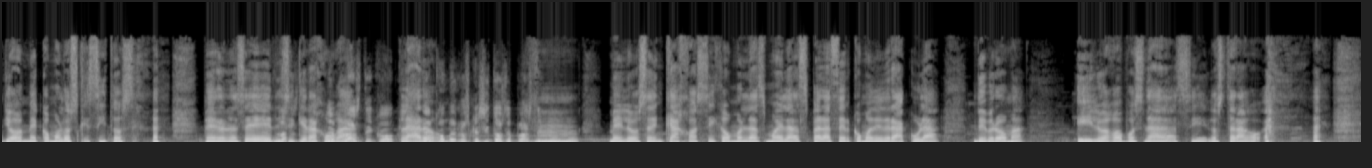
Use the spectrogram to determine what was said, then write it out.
Yo me como los quesitos, pero no sé De ni siquiera de jugar. plástico. Claro. ¿Te comes los quesitos de plástico? Mm, me los encajo así como en las muelas para hacer como de Drácula, de broma. Y luego, pues nada, sí, los trago.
